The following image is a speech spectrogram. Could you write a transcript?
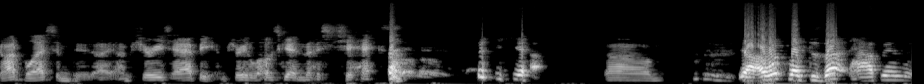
God bless him, dude. I, I'm sure he's happy. I'm sure he loves getting those checks. yeah, Um, yeah. I want like, does that happen?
